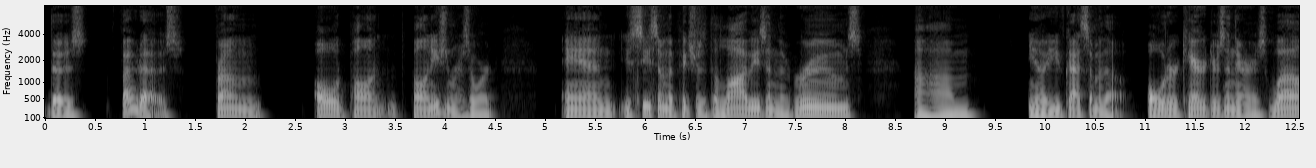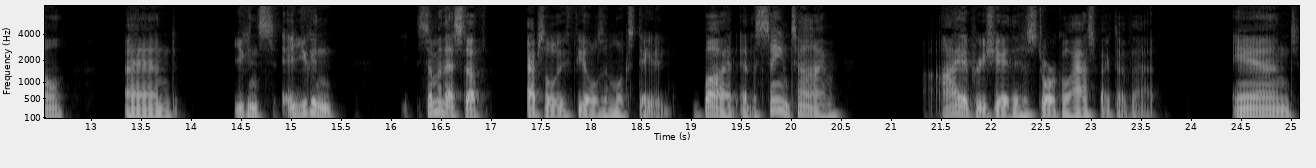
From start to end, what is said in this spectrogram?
those photos from old Poly- Polynesian Resort, and you see some of the pictures of the lobbies and the rooms. Um, you know you've got some of the older characters in there as well and you can you can some of that stuff absolutely feels and looks dated but at the same time i appreciate the historical aspect of that and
